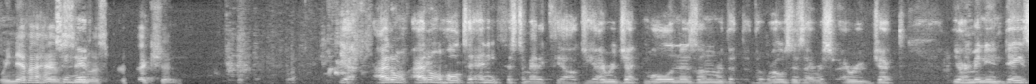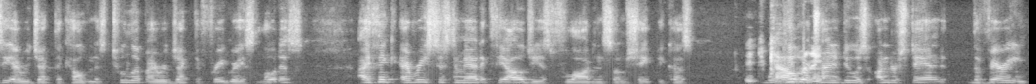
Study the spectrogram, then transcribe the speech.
We never have sinless perfection. Yeah, I don't I don't hold to any systematic theology. I reject Molinism or the the roses. I, res, I reject the Arminian daisy. I reject the Calvinist tulip. I reject the free grace lotus. I think every systematic theology is flawed in some shape because It's what people are trying to do is understand the very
